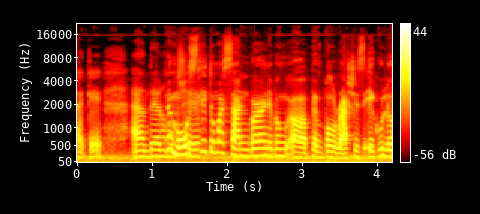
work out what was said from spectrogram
থাকে। অ্যান্ড দেন মোস্টলি তোমার সানবার্ন এবং পিম্পল র্যাশেস এগুলো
